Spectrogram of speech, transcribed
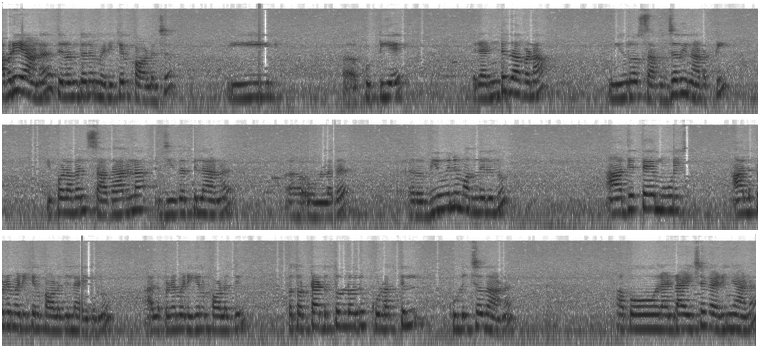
അവിടെയാണ് തിരുവനന്തപുരം മെഡിക്കൽ കോളേജ് ഈ കുട്ടിയെ രണ്ട് തവണ ന്യൂറോ സർജറി നടത്തി. ഇപ്പോൾ അവൻ സാധാരണ ജീവിതത്തിലാണ് ഉള്ളത്. റിവ്യൂവിന് വന്നിരുന്നു. ആദ്യത്തെ മൂന്ന് ആലപ്പുഴ മെഡിക്കൽ കോളേജിലായിരുന്നു. ആലപ്പുഴ മെഡിക്കൽ കോളേജിൽ ഇപ്പോൾ തൊട്ടടുത്തുള്ള ഒരു കുളത്തിൽ കുളിച്ചതാണ്. അപ്പോൾ രണ്ടാഴ്ച കഴിഞ്ഞാണ്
